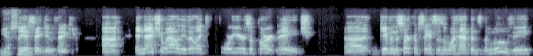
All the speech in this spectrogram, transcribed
Yes, Léa Seydoux. Thank you. Uh, in actuality, they're like four years apart in age. Uh, given the circumstances of what happens in the movie,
